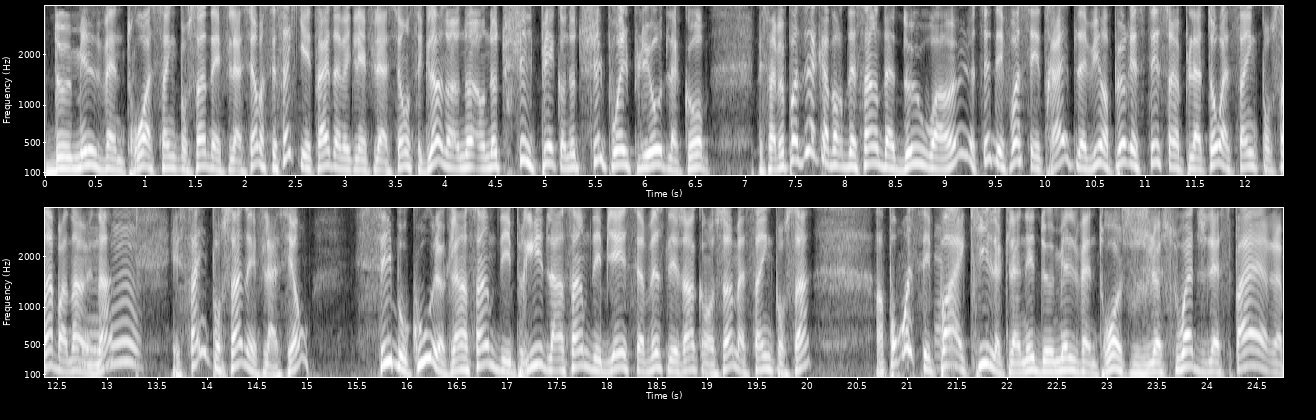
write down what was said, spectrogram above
2023 à 5% d'inflation. C'est ça qui est traite avec l'inflation. C'est que là, on a, touché le pic, on a touché le point le plus haut de la courbe. Mais ça veut pas dire qu'elle va redescendre à 2 ou à 1. Tu sais, des fois, c'est traite, la vie. On peut rester sur un plateau à 5% pendant un an. Mm-hmm. Et 5% d'inflation, c'est beaucoup, là, que l'ensemble des prix, de l'ensemble des biens et services que les gens consomment à 5 alors pour moi, c'est pas acquis là, que l'année 2023, je, le souhaite, je l'espère,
